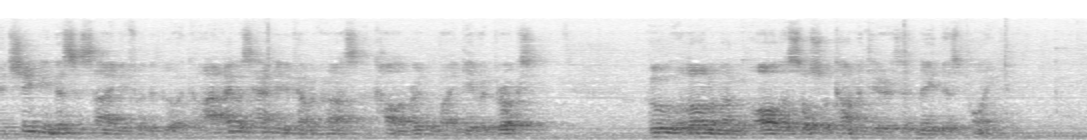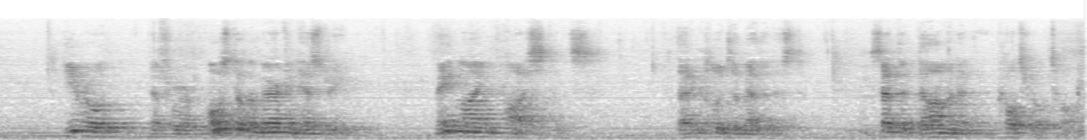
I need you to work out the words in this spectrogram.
in shaping this society for the good. I, was happy to come across a column written by David Brooks, who alone among all the social commentators has made this point. He wrote that for most of American history, mainline Protestants, that includes the Methodist, set the dominant cultural tone.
